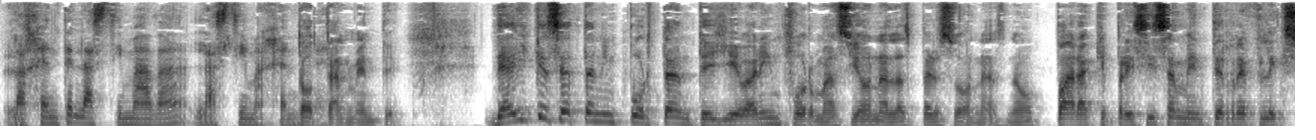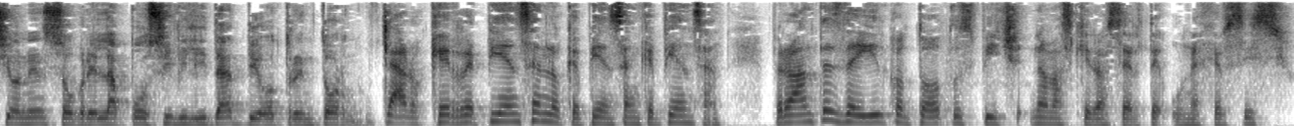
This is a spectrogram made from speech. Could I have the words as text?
La gente lastimada lastima gente. Totalmente. De ahí que sea tan importante llevar información a las personas, ¿no? Para que precisamente reflexionen sobre la posibilidad de otro entorno. Claro, que repiensen lo que piensan que piensan. Pero antes de ir con todo tu speech, nada más quiero hacerte un ejercicio.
